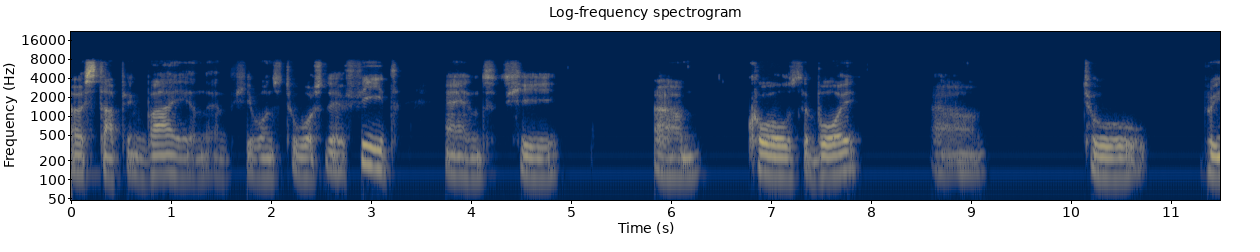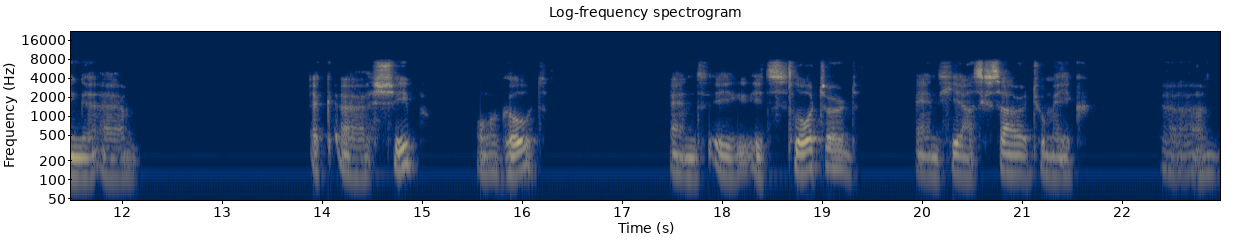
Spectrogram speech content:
uh, stopping by, and, and he wants to wash their feet. And he um, calls the boy um, to bring a, a, a, sheep or goat, and it's slaughtered. And he asks Sarah to make um,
